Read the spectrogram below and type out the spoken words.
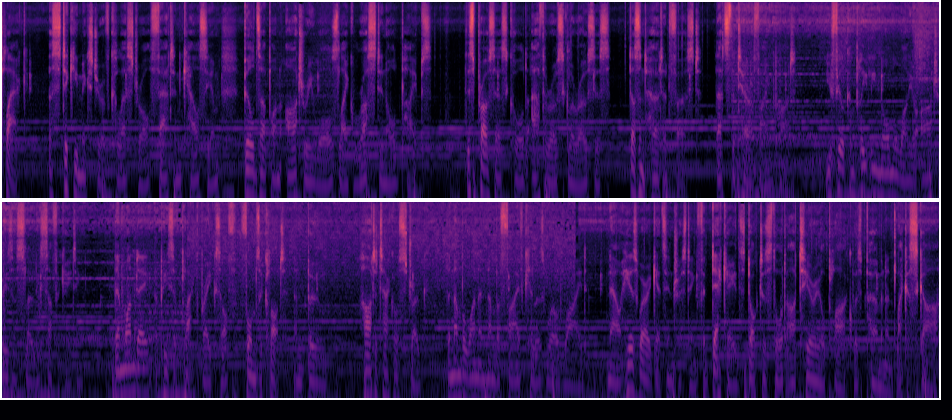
Plaque, a sticky mixture of cholesterol, fat, and calcium, builds up on artery walls like rust in old pipes. This process, called atherosclerosis, doesn't hurt at first. That's the terrifying part. You feel completely normal while your arteries are slowly suffocating. Then one day, a piece of plaque breaks off, forms a clot, and boom. Heart attack or stroke, the number one and number five killers worldwide. Now, here's where it gets interesting. For decades, doctors thought arterial plaque was permanent, like a scar.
